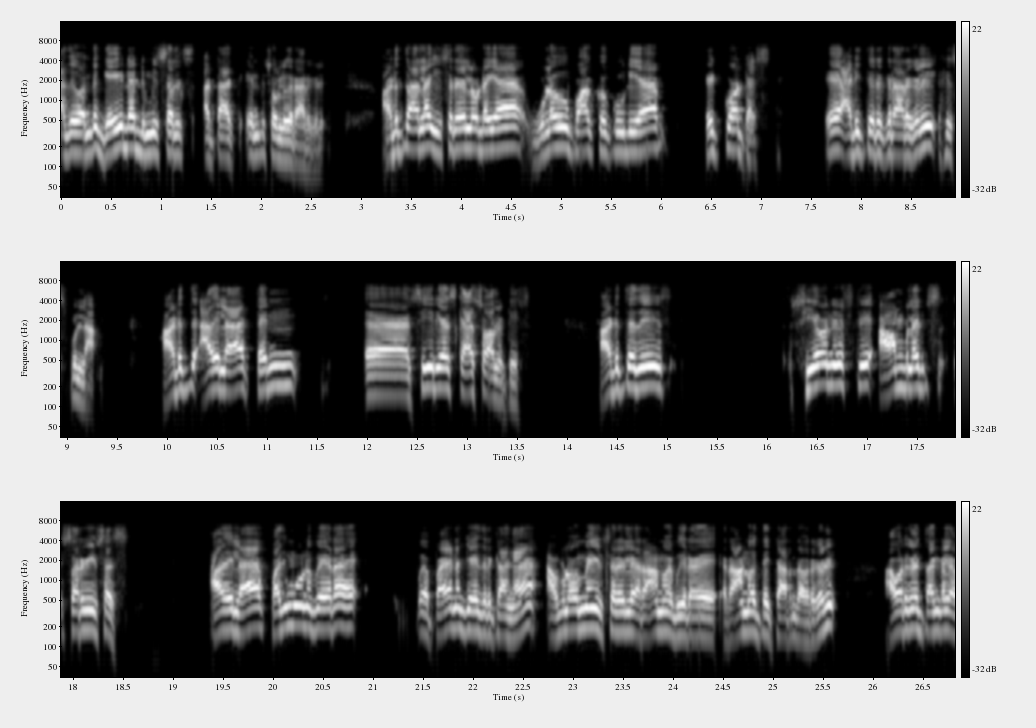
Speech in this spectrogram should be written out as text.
அது வந்து கைடட் மிசைல்ஸ் அட்டாக் என்று சொல்லுகிறார்கள். அடுத்தால இஸ்ரேலுடைய உளவு பார்க்கக்கூடிய ஹெட் குவார்ட்டர்ஸ் அடித்திருக்கிறார்கள் ஹிஸ்புல்லா. அடுத்து அதில் டென் சீரியஸ் கேஷுவாலிட்டிஸ் அடுத்தது சியோனிஸ்ட் ஆம்புலன்ஸ் சர்வீசஸ் அதில் பதிமூணு பேரை பயணம் செய்திருக்காங்க. அவ்வளோவுமே இஸ்ரேலிய இராணுவ வீர இராணுவத்தை சார்ந்தவர்கள். அவர்கள் தங்களை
